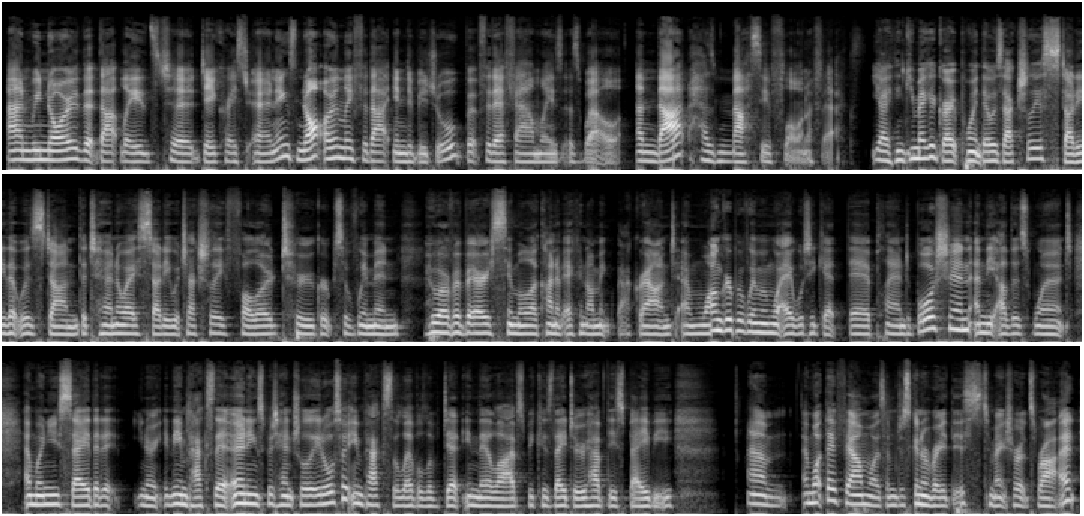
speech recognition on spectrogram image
And we know that that leads to decreased earnings, not only for that individual, but for their families as well. And that has massive flow on effects. Yeah, I think you make a great point. There was actually a study that was done, the Turnaway study, which actually followed two groups of women who are of a very similar kind of economic background. And one group of women were able to get their planned abortion and the others weren't. And when you say that it, you know, it impacts their earnings potential, it also impacts the level of debt in their lives because they do have this baby. Um, and what they found was, I'm just going to read this to make sure it's right.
